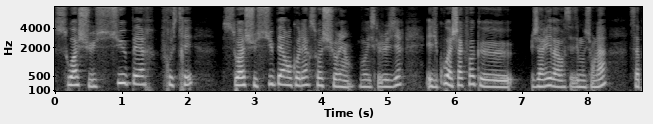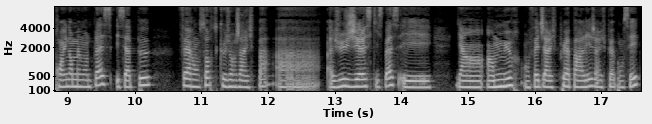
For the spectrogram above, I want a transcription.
soit je suis super frustrée, soit je suis super en colère, soit je suis rien. Vous voyez ce que je veux dire? Et du coup, à chaque fois que j'arrive à avoir ces émotions-là, ça prend énormément de place et ça peut faire en sorte que genre j'arrive pas à, juste gérer ce qui se passe et il y a un, un mur en fait j'arrive plus à parler j'arrive plus à penser.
